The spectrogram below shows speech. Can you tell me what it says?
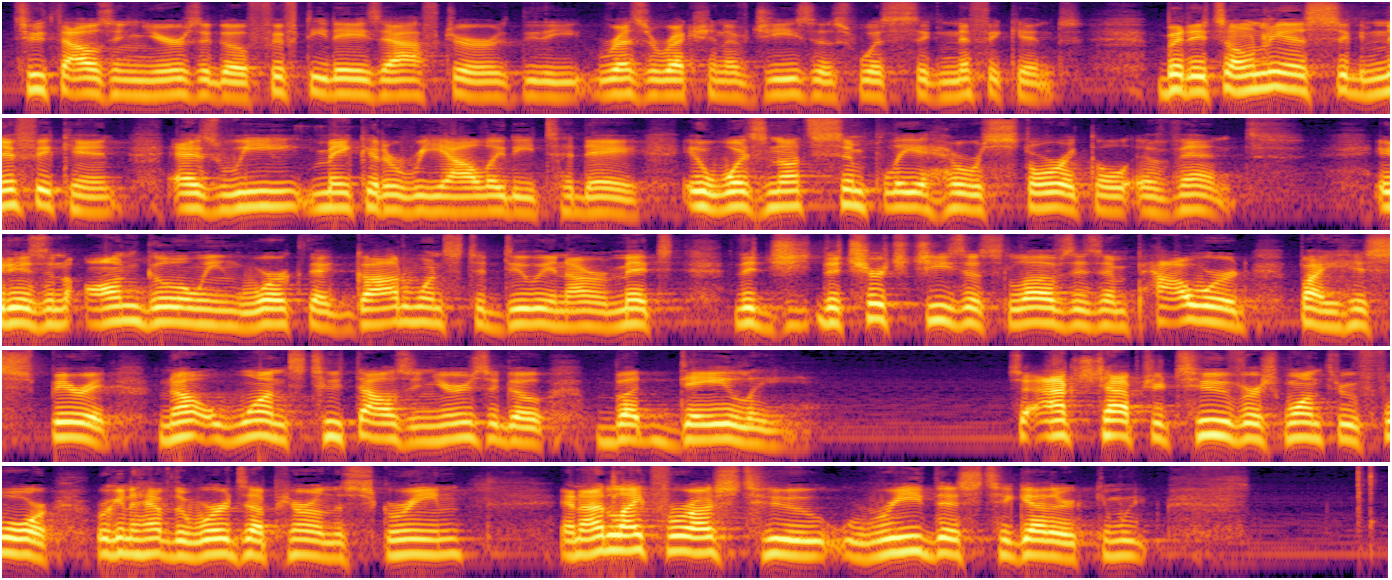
2,000 years ago, 50 days after the resurrection of Jesus, was significant. But it's only as significant as we make it a reality today. It was not simply a historical event. It is an ongoing work that God wants to do in our midst. The, the church Jesus loves is empowered by his spirit, not once 2,000 years ago, but daily. So, Acts chapter 2, verse 1 through 4, we're going to have the words up here on the screen. And I'd like for us to read this together. Can we?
